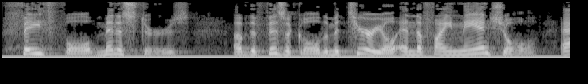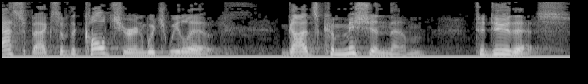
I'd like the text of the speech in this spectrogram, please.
faithful ministers of the physical, the material, and the financial aspects of the culture in which we live. God's commissioned them to do this.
